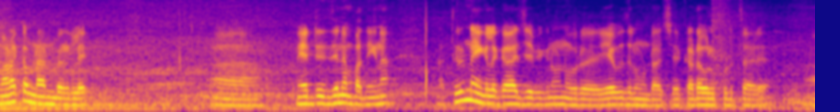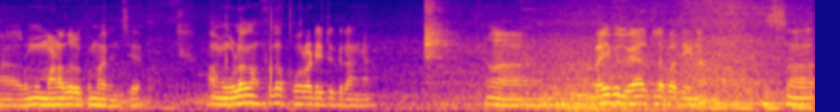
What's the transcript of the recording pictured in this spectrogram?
வணக்கம் நண்பர்களே. நேற்று தினம் பார்த்தீங்கன்னா திருநங்கைகளுக்காக ஜெபிக்கணும்னு ஒரு ஏவுதல் உண்டாச்சு. கடவுள் கொடுத்தாரு. ரொம்ப மனதுருக்கமாக இருந்துச்சு. அவங்க உலகம் ஃபுல்லாக போராடிட்டு இருக்கிறாங்க. பைபிள் வேதத்தில் பார்த்தீங்கன்னா ச-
